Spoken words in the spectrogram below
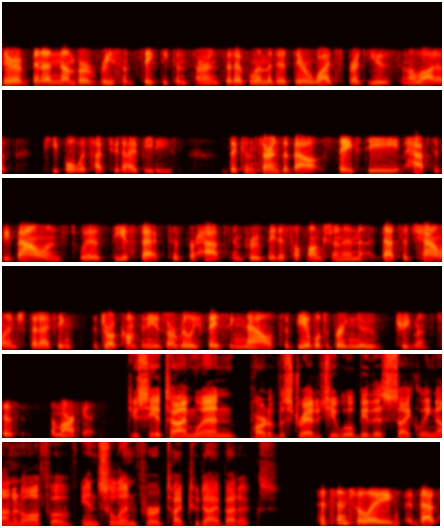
there have been a number of recent safety concerns that have limited their widespread use in a lot of people with type 2 diabetes the concerns about safety have to be balanced with the effect to perhaps improve beta cell function. And that's a challenge that I think the drug companies are really facing now to be able to bring new treatments to the market. Do you see a time when part of the strategy will be this cycling on and off of insulin for type 2 diabetics? Potentially. That's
